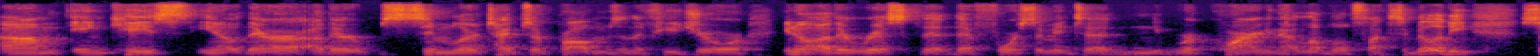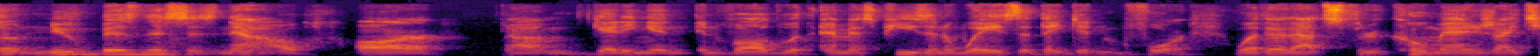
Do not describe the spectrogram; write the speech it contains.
um, in case you know there are other similar types of problems in the future or you know other risks that, that force them into requiring that level of flexibility. So new businesses now are um, getting in, involved with MSPs in ways that they didn't before, whether that's through co-managed IT.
